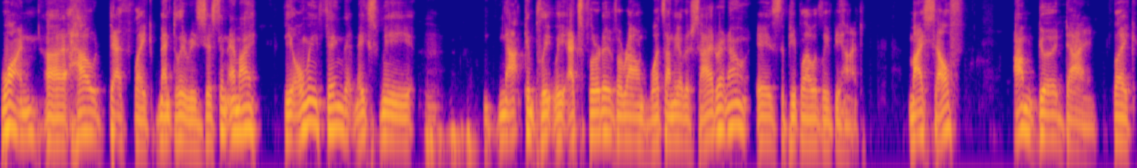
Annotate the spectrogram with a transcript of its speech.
One, uh, how death like mentally resistant am I? The only thing that makes me not completely explorative around what's on the other side right now is the people I would leave behind. Myself, I'm good dying. Like,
